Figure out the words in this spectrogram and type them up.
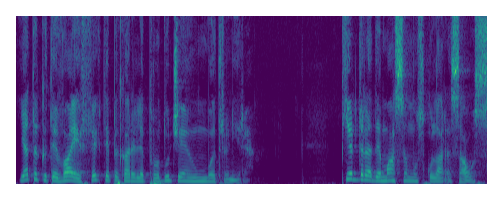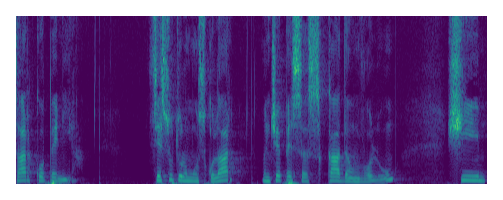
Iată câteva efecte pe care le produce îmbătrânirea. Pierderea de masă musculară sau sarcopenia țesutul muscular începe să scadă în volum și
